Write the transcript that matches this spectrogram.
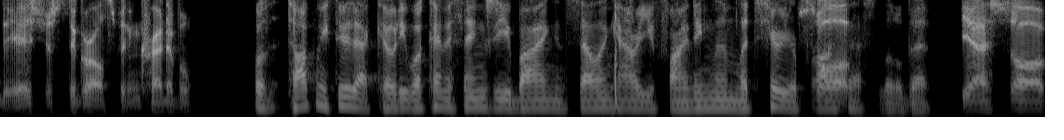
It's just the growth's been incredible. Well, talk me through that, Cody. What kind of things are you buying and selling? How are you finding them? Let's hear your process so, a little bit. Yeah. So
